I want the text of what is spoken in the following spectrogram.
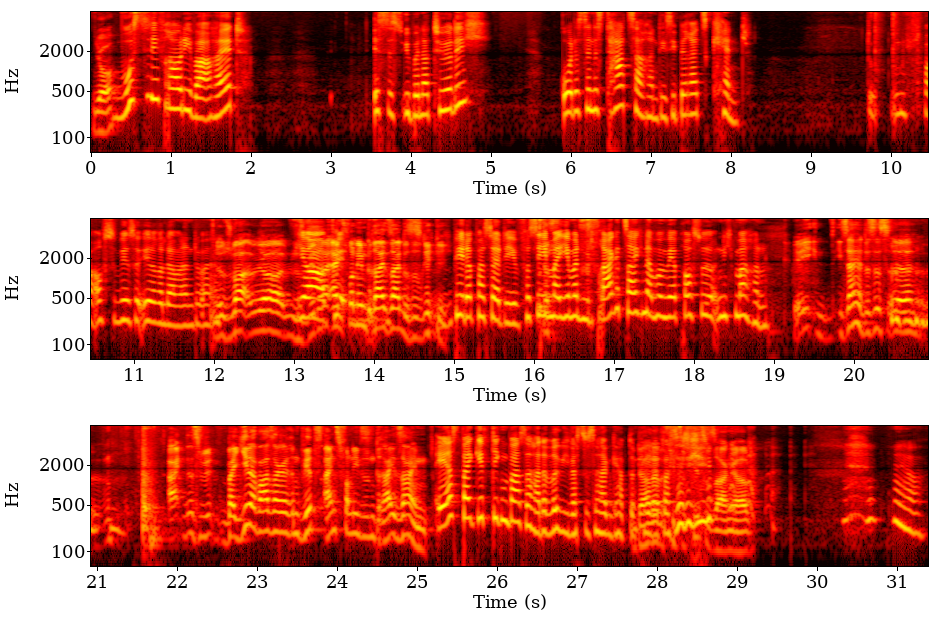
Ja. Wusste die Frau die Wahrheit? Ist es übernatürlich? Oder sind es Tatsachen, die sie bereits kennt? Du, das war auch sowieso irrelevant. Das war, ja, das Ja, wird eins Pe- von den drei sein, das ist richtig. Peter Passetti, versehe Das- mal jemand mit Fragezeichen, aber mehr brauchst du nicht machen. Ich, ich sag ja, das ist. Äh, das, bei jeder Wahrsagerin wird es eins von diesen drei sein. Erst bei giftigem Wasser hat er wirklich was zu sagen gehabt. Und da hat er viel zu viel zu sagen gehabt. Ja.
